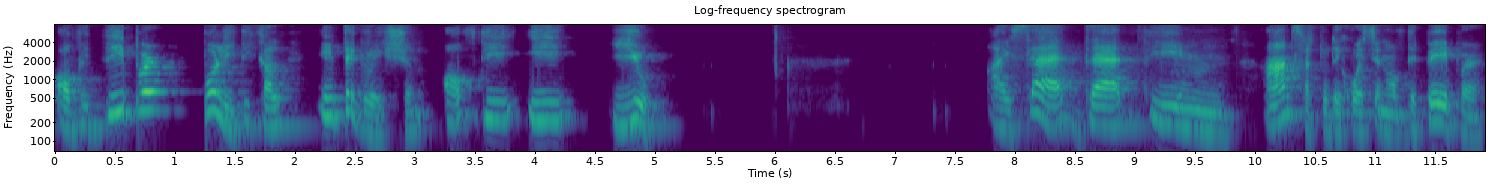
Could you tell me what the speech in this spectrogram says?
of a deeper political integration of the EU. I said that the um, answer to the question of the paper,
